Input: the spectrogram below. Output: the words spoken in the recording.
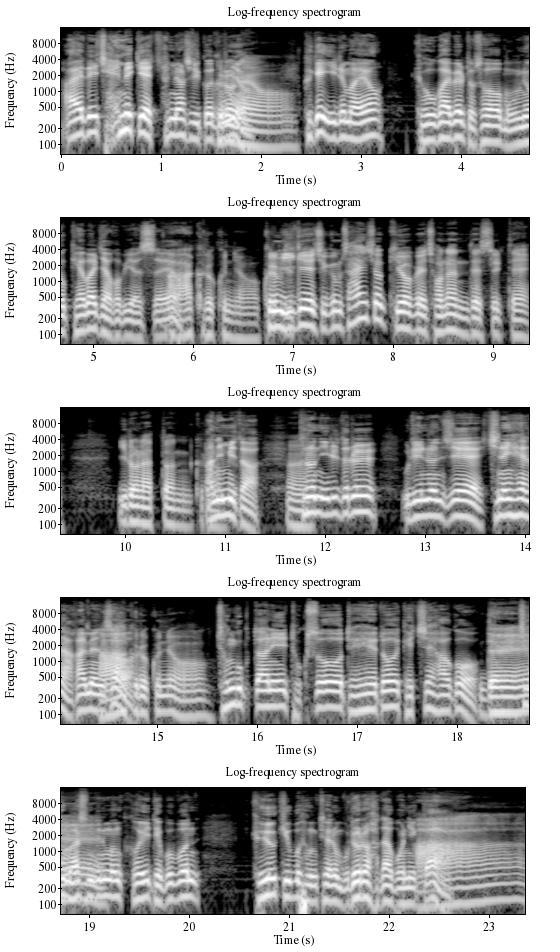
아이들이 재밌게 참여할 수 있거든요. 그러네요. 그게 이름하여 교과별 도서 목록 개발 작업이었어요. 아, 그렇군요. 그럼 이게 지금 사회적 기업에 전환됐을 때 일어났던 그런 아닙니다. 예. 그런 일들을 우리는 이제 진행해 나가면서 아, 그렇군요. 전국 단위 독서 대회도 개최하고 네. 지금 말씀드린 건 거의 대부분 교육 기부 형태로 무료로 하다 보니까 아.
